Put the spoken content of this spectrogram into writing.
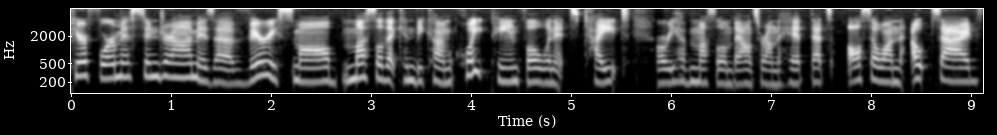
Piriformis syndrome is a very small muscle that can become quite painful when it's tight or you have muscle imbalance around the hip. That's also on the outside,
